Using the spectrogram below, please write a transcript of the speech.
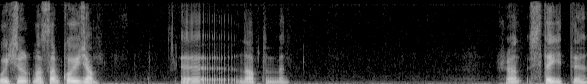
Bu ikisini unutmazsam koyacağım. Ee, ne yaptım ben? Şu an site gitti.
